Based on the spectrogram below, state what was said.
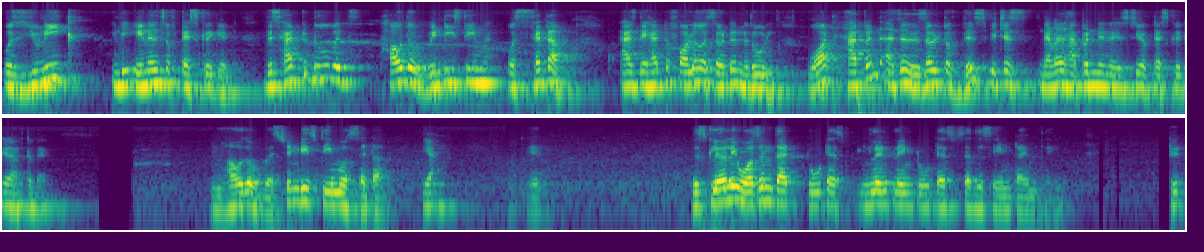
was unique in the annals of Test cricket. This had to do with how the Windies team was set up as they had to follow a certain rule. What happened as a result of this, which has never happened in the history of Test cricket after that? And how the West Indies team was set up. Yeah. Okay. This clearly wasn't that two test England playing two tests at the same time thing. Did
